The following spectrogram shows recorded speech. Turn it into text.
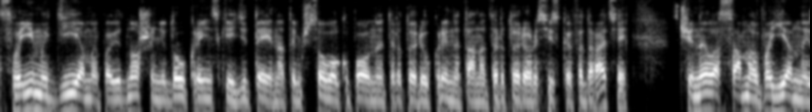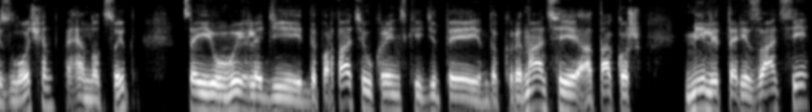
своїми діями по відношенню до українських дітей на тимчасово окупованій території України та на території Російської Федерації вчинила саме воєнний злочин, геноцид. Це і у вигляді депортації українських дітей, індокринації, а також мілітарізації.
